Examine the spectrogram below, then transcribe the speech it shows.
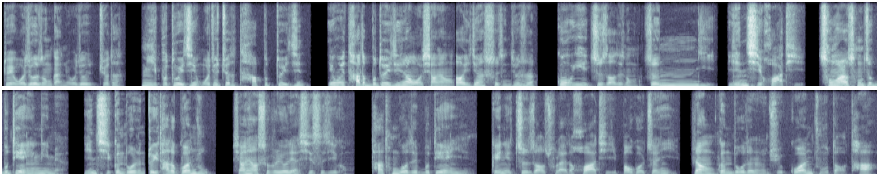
对我就是这种感觉，我就觉得你不对劲，我就觉得他不对劲，因为他的不对劲让我想象到一件事情，就是。故意制造这种争议，引起话题，从而从这部电影里面引起更多人对他的关注。想想是不是有点细思极恐？他通过这部电影给你制造出来的话题，包括争议，让更多的人去关注到他，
